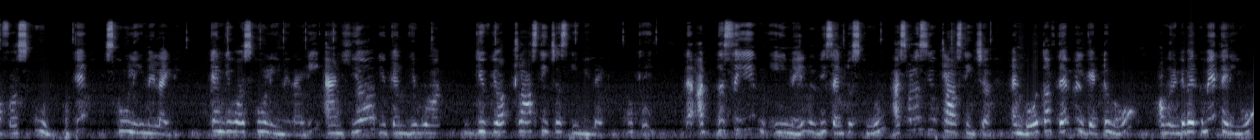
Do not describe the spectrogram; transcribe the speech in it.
of a school okay school email ID can give a school email id and here you can give your give your class teacher's email id okay at the same email will be sent to school as well as your class teacher and both of them will get to know அவங்க ரெண்டு பேருக்குமே தெரியும்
